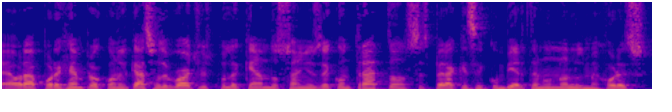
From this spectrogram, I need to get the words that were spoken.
Ahora, por ejemplo, con el caso de Rodgers, pues le quedan dos años de contrato. Se espera que se convierta en uno de los mejores,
